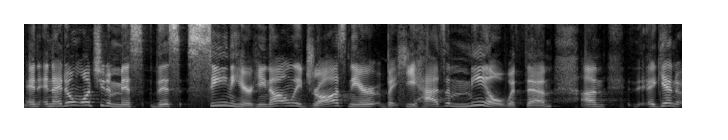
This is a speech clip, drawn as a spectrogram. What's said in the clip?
And, and I don't want you to miss this scene here. He not only draws near, but he has a meal with them. Um, again,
